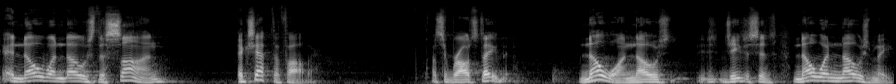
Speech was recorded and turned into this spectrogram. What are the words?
and no one knows the Son except the Father. That's a broad statement. No one knows, Jesus says, No one knows me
